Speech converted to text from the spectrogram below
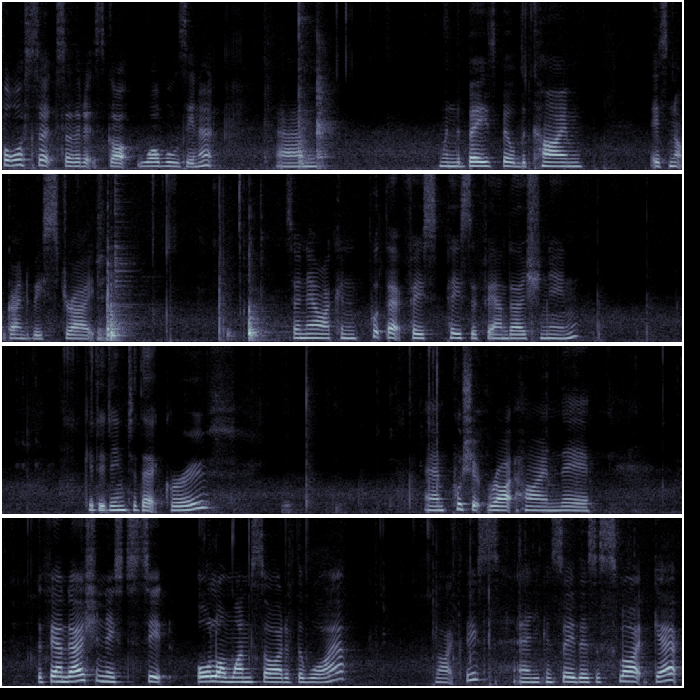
force it so that it's got wobbles in it, um, when the bees build the comb, it's not going to be straight. So now I can put that piece of foundation in, get it into that groove and push it right home there. The foundation needs to sit all on one side of the wire like this and you can see there's a slight gap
